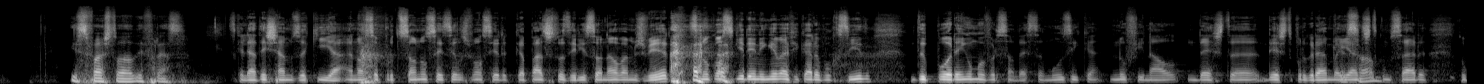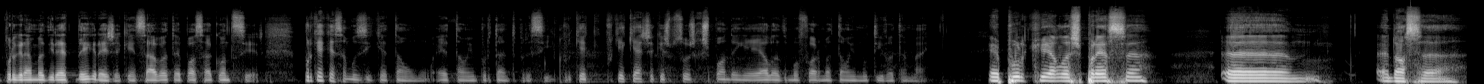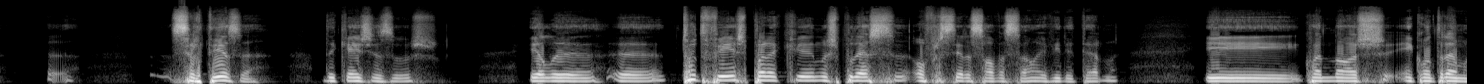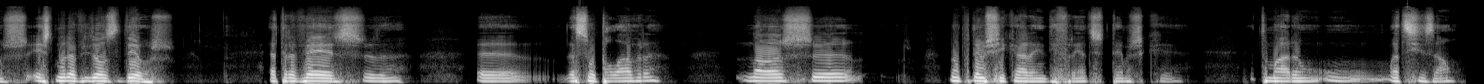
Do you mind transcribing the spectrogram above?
Isso faz toda a diferença. Se calhar deixamos aqui a, a, nossa produção, não sei se eles vão ser capazes de fazer isso ou não, vamos ver. Se não conseguirem, ninguém vai ficar aborrecido de porem uma versão dessa música no final desta, deste programa Quem e antes sabe? de começar o programa direto da igreja. Quem sabe até possa acontecer. Porquê é que essa música é tão, é tão importante para si? Porquê, é porquê é que acha que as pessoas respondem a ela de uma forma tão emotiva também? É porque ela expressa uh, a nossa uh, certeza de que em Jesus ele uh, tudo fez para que nos pudesse oferecer a salvação, a vida eterna. E quando nós encontramos este maravilhoso Deus através uh, uh, da Sua palavra, nós não podemos ficar indiferentes, temos que tomar um, uma decisão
